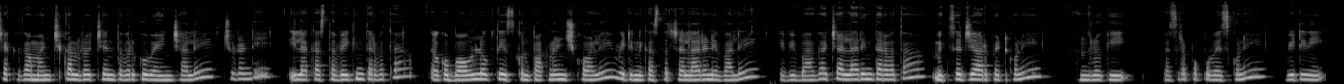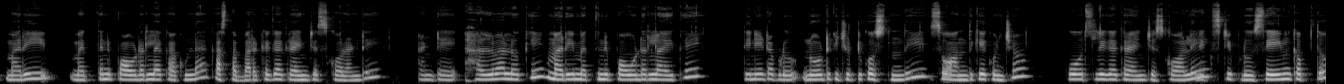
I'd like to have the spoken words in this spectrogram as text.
చక్కగా మంచి కలర్ వచ్చేంత వరకు వేయించాలి. చూడండి ఇలా కాస్త వేగిన తర్వాత ఒక బౌల్లోకి తీసుకొని పక్కన ఉంచుకోవాలి. వీటిని కాస్త చల్లారనివ్వాలి. ఇవి బాగా చల్లారిన తర్వాత మిక్సర్ జార్ పెట్టుకొని అందులోకి పెసరపప్పు వేసుకొని వీటిని మరీ మెత్తని పౌడర్లా కాకుండా కాస్త బరకగా గ్రైండ్ చేసుకోవాలండి. అంటే హల్వాలోకి మరీ మెత్తని పౌడర్లా అయితే తినేటప్పుడు నోటికి చుట్టుకొస్తుంది. సో అందుకే కొంచెం కోర్స్లీగా గ్రైండ్ చేసుకోవాలి. నెక్స్ట్ ఇప్పుడు సేమ్ కప్తో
